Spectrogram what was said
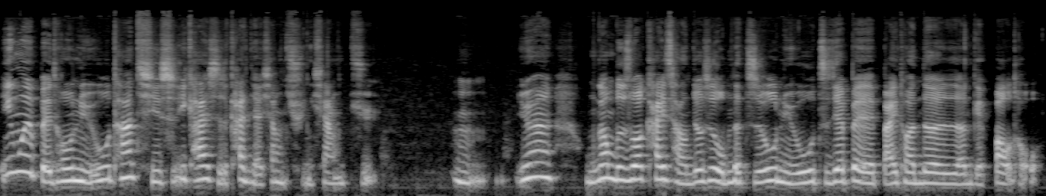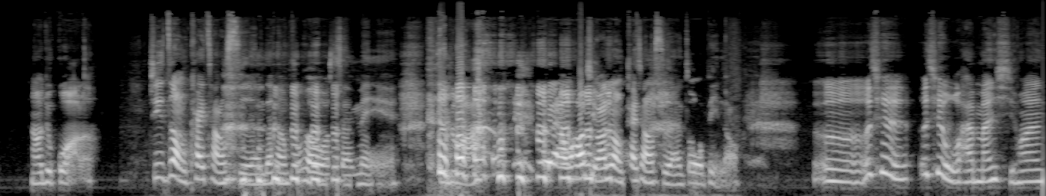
因为北投女巫她其实一开始看起来像群像剧，嗯，因为我们刚刚不是说开场就是我们的植物女巫直接被白团的人给爆头，然后就挂了。其实这种开场死人的很符合我审美耶，对吧？对啊，我好喜欢这种开场死人作品哦。呃，而且而且我还蛮喜欢，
